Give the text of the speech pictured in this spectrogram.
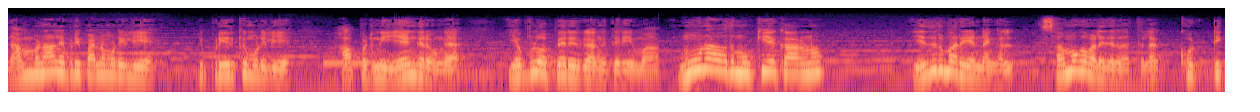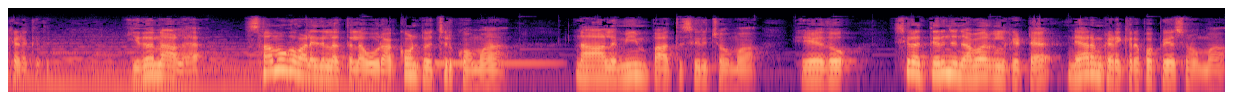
நம்மளால இப்படி பண்ண முடியலையே இப்படி இருக்க முடியலையே அப்படின்னு ஏங்குறவங்க எவ்வளவு பேர் இருக்காங்க தெரியுமா? மூணாவது முக்கிய காரணம் எதிர்மறை எண்ணங்கள் சமூக வலைதளத்துல கொட்டி கிடக்குது. இதனால சமூக வலைதளத்துல ஒரு அக்கௌண்ட் வச்சிருக்கோமா? நாலு மீம் பார்த்து சிரிச்சோமா? ஏதோ சில தெரிஞ்ச நபர்கள் கிட்ட நேரம் கிடைக்கிறப்ப பேசணுமா?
